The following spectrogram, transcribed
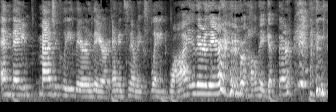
and they magically they're there and it's never explained why they're there or how they get there. And,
